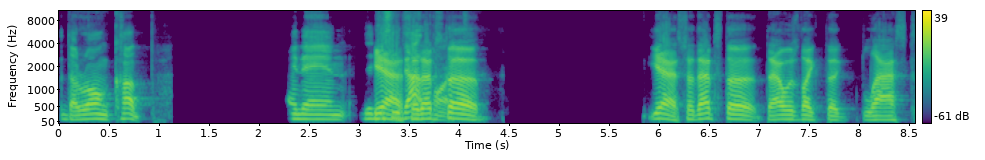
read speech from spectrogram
the wrong cup. And then yeah, that so that's part? the yeah, so that's the that was like the last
